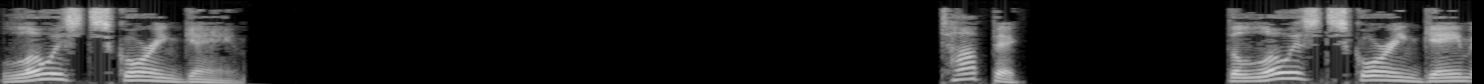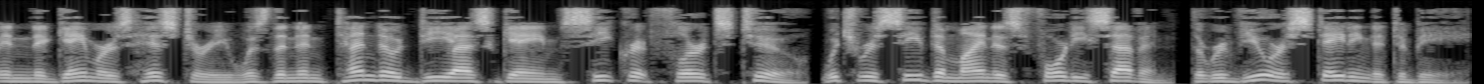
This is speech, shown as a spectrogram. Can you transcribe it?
Lowest scoring game The lowest scoring game in NGamer's history was the Nintendo DS game Secret Flirts 2, which received a -47, the reviewer stating it to be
